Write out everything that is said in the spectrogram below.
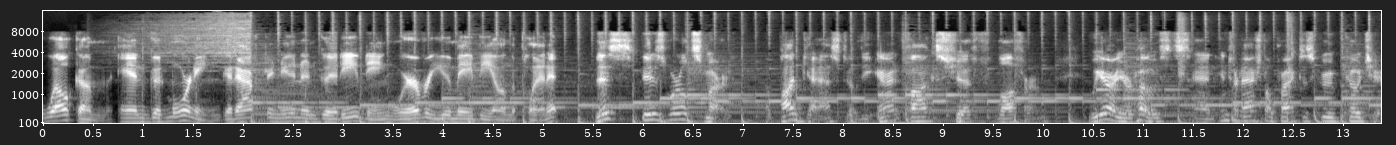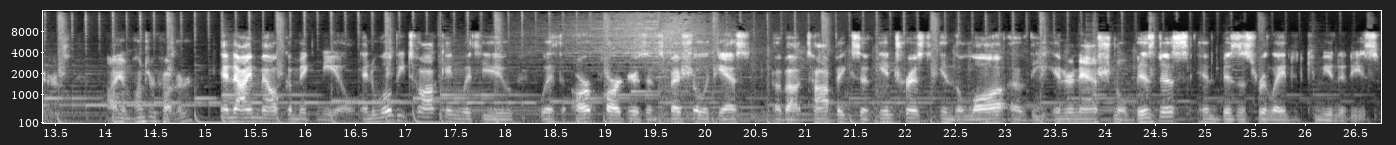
Welcome and good morning, good afternoon, and good evening, wherever you may be on the planet. This is World Smart, a podcast of the Arent Fox Schiff Law Firm. We are your hosts and International Practice Group co chairs. I am Hunter Carter. And I'm Malcolm McNeil. And we'll be talking with you with our partners and special guests about topics of interest in the law of the international business and business related communities.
